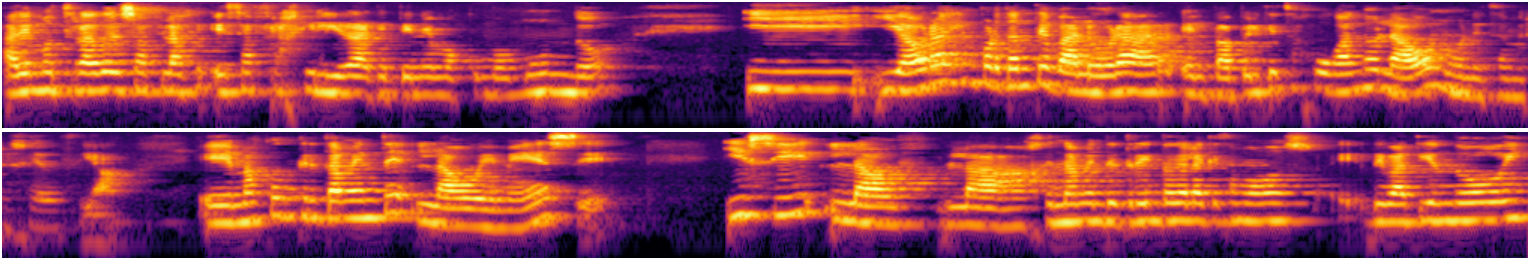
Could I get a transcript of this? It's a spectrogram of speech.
Ha demostrado esa, esa fragilidad que tenemos como mundo y, ahora es importante valorar el papel que está jugando la ONU en esta emergencia, eh, más concretamente la OMS. Y si la, la Agenda 2030 de la que estamos eh, debatiendo hoy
